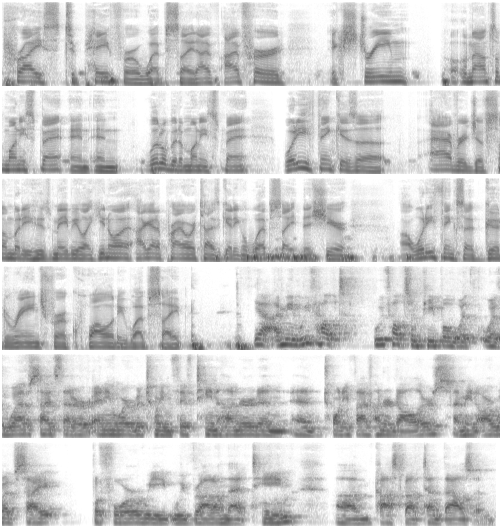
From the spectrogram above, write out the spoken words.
price to pay for a website? I've I've heard extreme amounts of money spent and and little bit of money spent. What do you think is a average of somebody who's maybe like, you know what, I got to prioritize getting a website this year. Uh, what do you think is a good range for a quality website? Yeah, I mean, we've helped we've helped some people with with websites that are anywhere between fifteen hundred and and twenty five hundred dollars. I mean, our website before we we brought on that team um, cost about ten thousand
